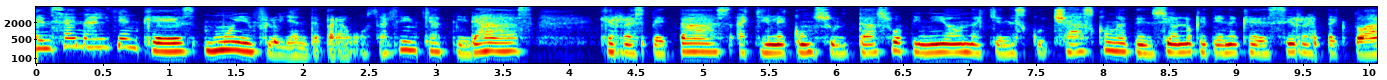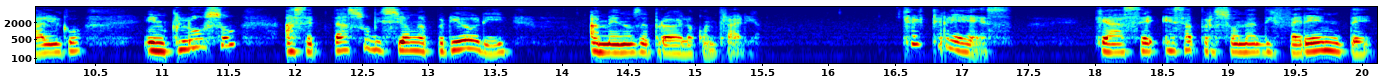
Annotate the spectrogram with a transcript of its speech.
Pensa en alguien que es muy influyente para vos, alguien que admirás, que respetás, a quien le consultás su opinión, a quien escuchás con atención lo que tiene que decir respecto a algo, incluso aceptás su visión a priori a menos de prueba lo contrario. ¿Qué crees que hace esa persona diferente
